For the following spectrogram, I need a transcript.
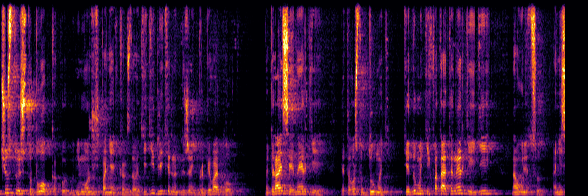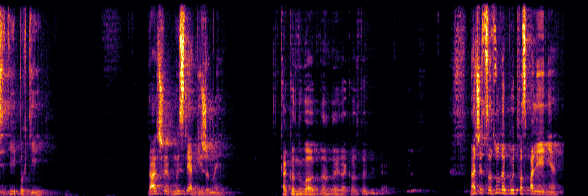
Чувствуешь, что блок какой, не можешь понять, как сдавать. Иди длительное движение, пробивай блок. Набирайся энергии для того, чтобы думать. Тебе думать не хватает энергии, иди на улицу, а не сиди и пыхти. Дальше мысли обиженные. Как он мог на мной так поступить? Значит, в будет воспаление.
